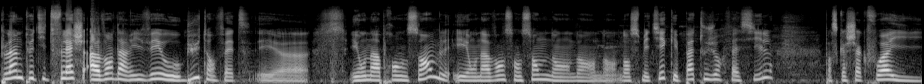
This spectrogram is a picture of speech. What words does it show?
plein de petites flèches avant d'arriver au but en fait. Et, et on apprend ensemble et on avance ensemble dans, dans- dans- dans ce métier qui est pas toujours facile. Parce qu'à chaque fois, il,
